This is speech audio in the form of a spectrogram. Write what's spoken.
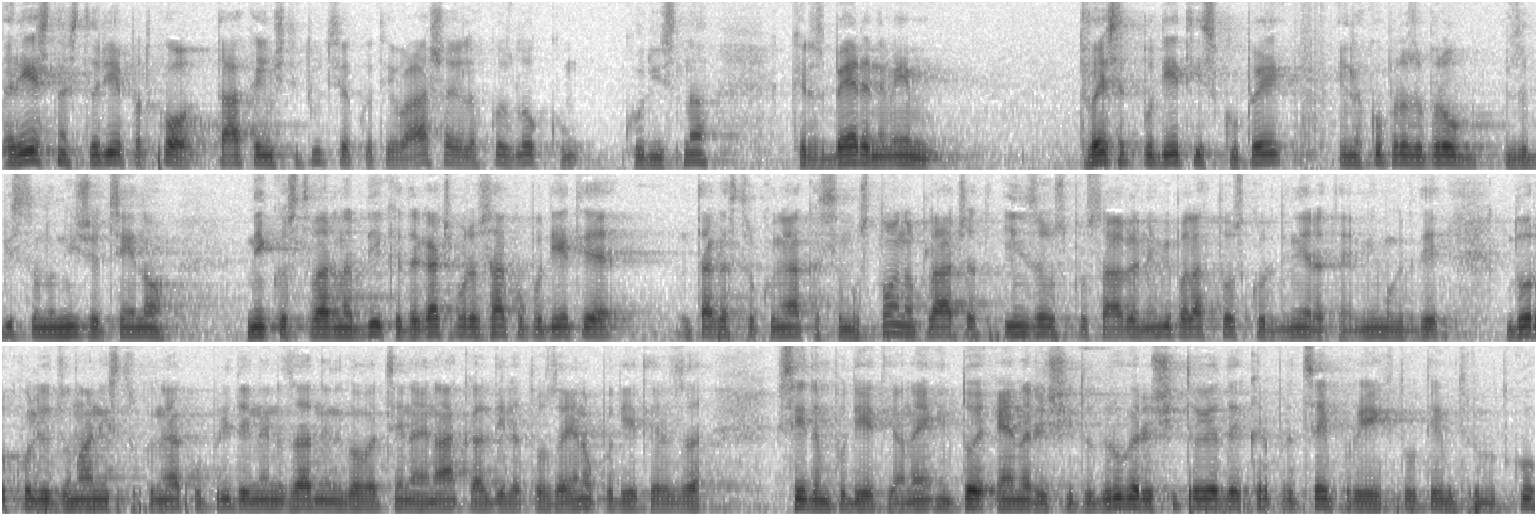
resne stvari je pa tako, taka inštitucija, kot je vaša, je lahko zelo koristna, ker zbere, ne vem, dvajset podjetij skupaj in lahko pravzaprav za bistveno nižjo ceno neko stvar naredi, ker drugače mora vsako podjetje takega strokovnjaka samostojno plačati in za usposabljanje, vi pa lahko to skoordinirate. Mimogrede, kdorkoli od zunanjih strokovnjakov pride in nenazadnje njegova cena je enaka, ali dela to za eno podjetje ali za sedem podjetij, ne, in to je ena rešitev. Druga rešitev je, da je kar precej projektov v tem trenutku,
